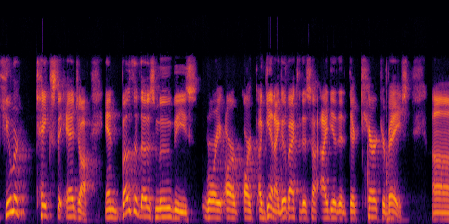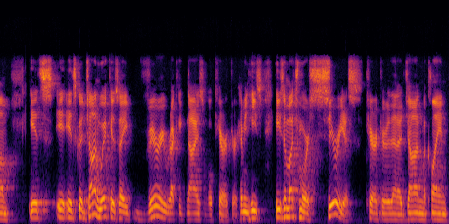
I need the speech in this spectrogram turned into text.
humor takes the edge off. And both of those movies rory are are again i go back to this idea that they're character based um, it's it's good. John Wick is a very recognizable character. I mean, he's he's a much more serious character than a John McClane.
